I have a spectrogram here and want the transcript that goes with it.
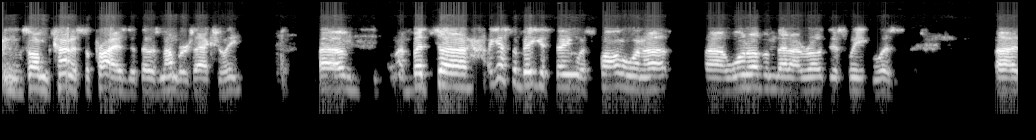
so I'm kind of surprised at those numbers actually. Um, but uh, I guess the biggest thing was following up. Uh, one of them that I wrote this week was uh,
